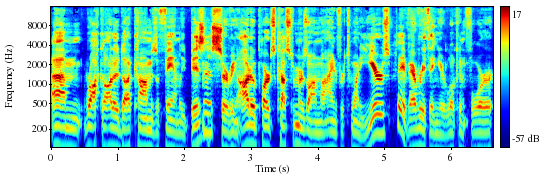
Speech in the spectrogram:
Um, RockAuto.com is a family business serving auto parts customers online for 20 years. They have everything you're looking for.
